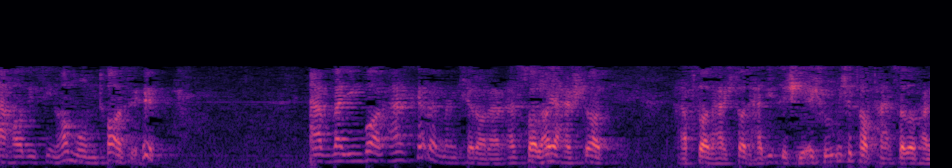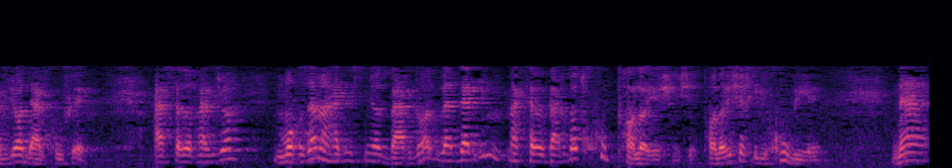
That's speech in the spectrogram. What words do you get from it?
احادیث اینها ممتازه. اولین بار از من کرارن. از سالهای 80 70 80 حدیث شیعه شروع میشه تا 550 در کوفه. از 150 معظم حدیث میاد بغداد و در این مکتب بغداد خوب پالایش میشه. پالایش خیلی خوبیه. نه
